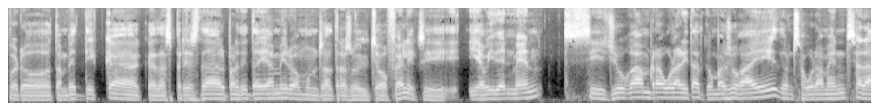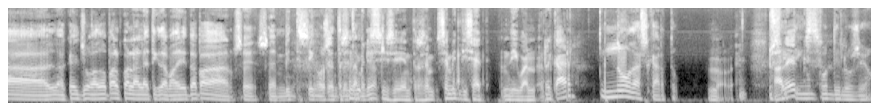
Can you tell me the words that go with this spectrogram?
però també et dic que, que després del partit d'ahir miro amb uns altres ulls Joe Fèlix i, i evidentment si juga amb regularitat com va jugar ahir, doncs segurament serà aquell jugador pel qual l'Atlètic de Madrid va pagar, no sé, 125 o 130 milions. Sí, sí, entre 100 127, em diuen. Ricard? No ho descarto. Molt bé. Sí, Àlex? tinc un punt d'il·lusió.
